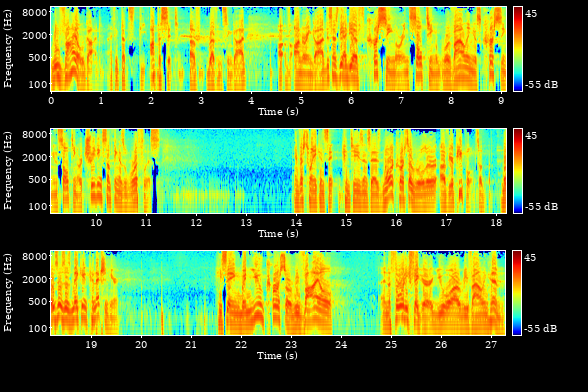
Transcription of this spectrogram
revile God. I think that's the opposite of reverencing God, of honoring God. This has the idea of cursing or insulting. Reviling is cursing, insulting, or treating something as worthless. And verse 20 continues and says, Nor curse a ruler of your people. So Moses is making a connection here. He's saying, when you curse or revile an authority figure, you are reviling him.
